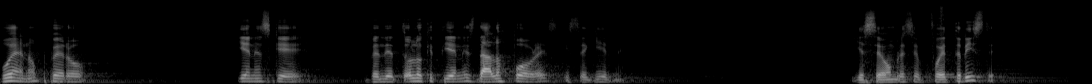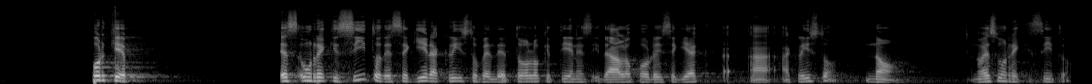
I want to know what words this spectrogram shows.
bueno, pero tienes que vender todo lo que tienes, dar a los pobres y seguirme. Y ese hombre se fue triste. Porque es un requisito de seguir a Cristo, vender todo lo que tienes y dar a los pobres y seguir a, a Cristo. No, no es un requisito.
